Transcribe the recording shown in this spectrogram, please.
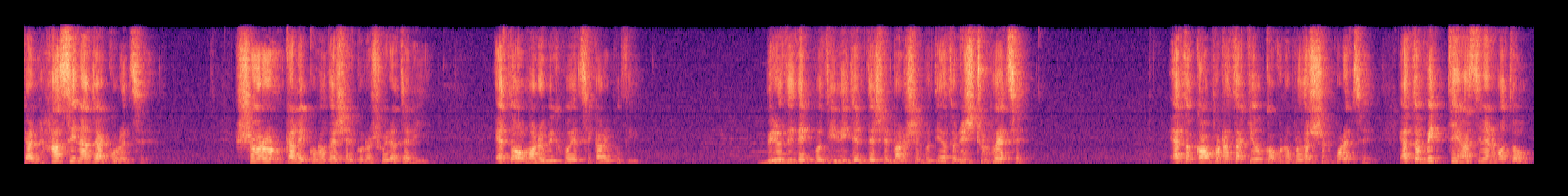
কারণ হাসিনা যা করেছে, স্মরণকালে কোনো দেশের কোনো স্বৈরাচারী এত অমানবিক হয়েছে কারোর প্রতি? বিরোধীদের প্রতি, নিজের দেশের মানুষের প্রতি এত নিষ্ঠুর হয়েছে? এত কপটতা কেউ কখনো প্রদর্শন করেছে? এত মিথ্যে হাসিনার মতো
